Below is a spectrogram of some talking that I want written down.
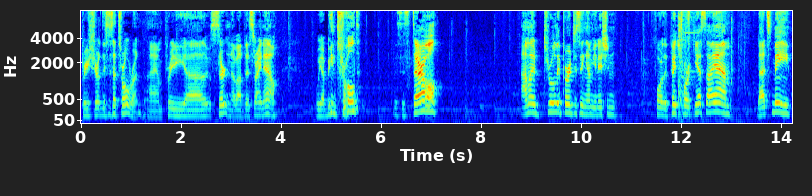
Pretty sure this is a troll run. I am pretty uh, certain about this right now. We are being trolled. This is terrible. Am I truly purchasing ammunition for the pitchfork? Yes, I am. That's me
